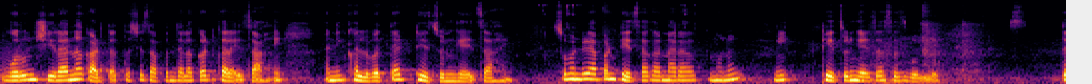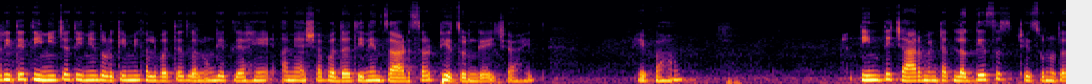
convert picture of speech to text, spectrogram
वरून शिरा न काढतात तसेच आपण त्याला कट करायचं आहे आणि खलबत्त्यात ठेचून घ्यायचं आहे. सो मंडळी आपण ठेचा करणार आहोत म्हणून मी ठेचून घ्यायचं असंच बोलले. तर इथे तिन्हीच्या तिन्ही दोडके मी खलबत्त्यात घालून घेतले आहे आणि अशा पद्धतीने जाडसर ठेचून घ्यायचे आहेत. हे पहा. तीन ते चार मिनटात लगेचच ठेचून होतात.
